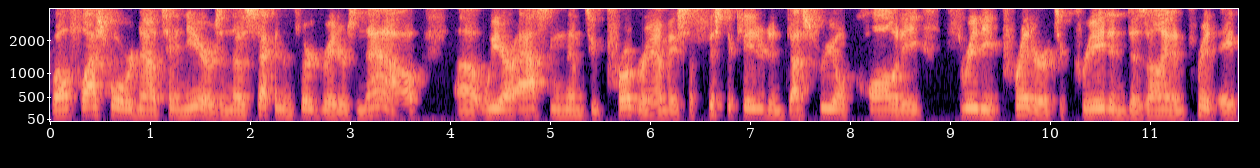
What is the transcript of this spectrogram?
Well, flash forward now 10 years, and those second and third graders now, uh, we are asking them to program a sophisticated industrial quality 3D printer to create and design and print a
